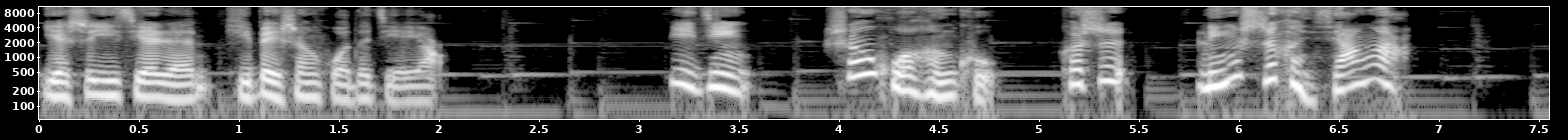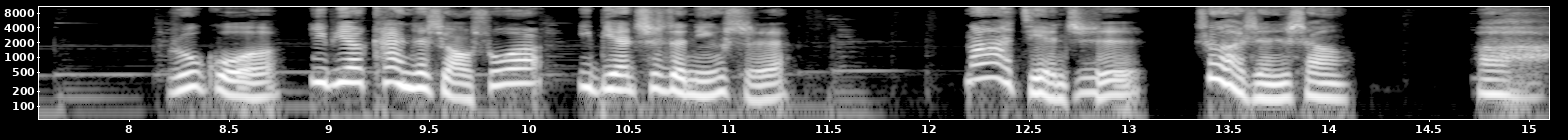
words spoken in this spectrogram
也是一些人疲惫生活的解药。毕竟生活很苦，可是零食很香啊。如果一边看着小说一边吃着零食，那简直这人生啊，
